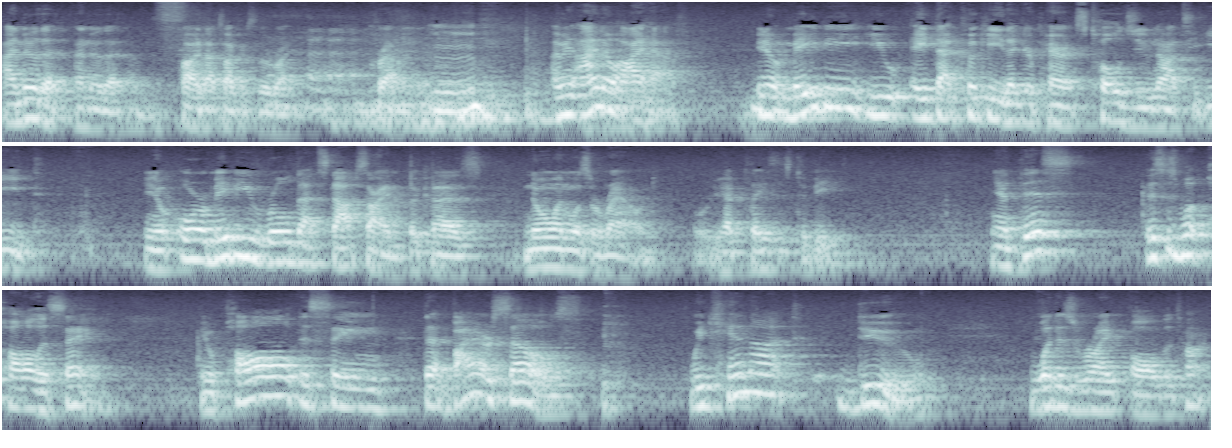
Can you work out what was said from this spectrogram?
I know that. I know that. I'm probably not talking to the right crowd. Mm-hmm. I mean, I know I have. You know, maybe you ate that cookie that your parents told you not to eat. You know, or maybe you rolled that stop sign because no one was around or you had places to be. You know, this this is what Paul is saying. You know, Paul is saying that by ourselves we cannot do what is right all the time.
